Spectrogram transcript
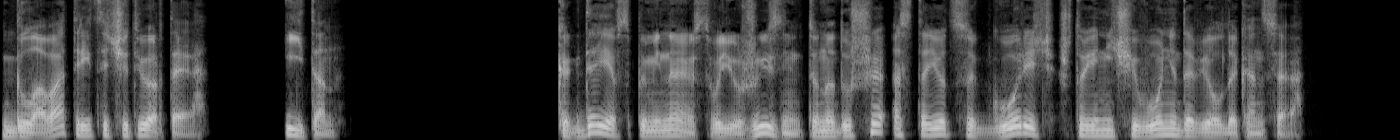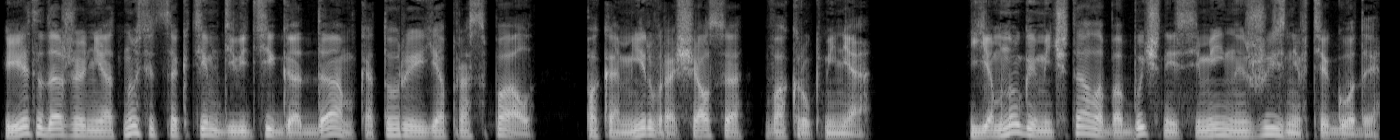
Глава 34. Итан. Когда я вспоминаю свою жизнь, то на душе остается горечь, что я ничего не довел до конца. И это даже не относится к тем девяти годам, которые я проспал, пока мир вращался вокруг меня. Я много мечтал об обычной семейной жизни в те годы.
